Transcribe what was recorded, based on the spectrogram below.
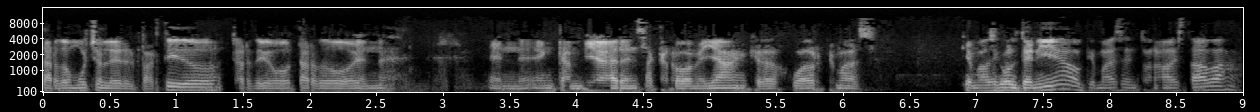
tardó mucho en leer el partido, tardó, tardó en, en, cambiar, en sacar a Aubameyang, que era el jugador que más, que más gol tenía o que más entonado estaba.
